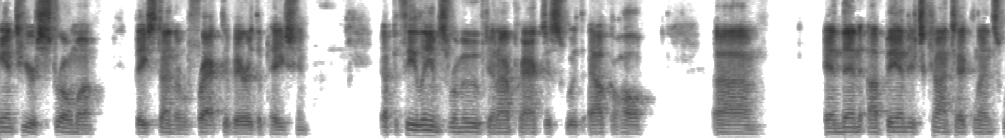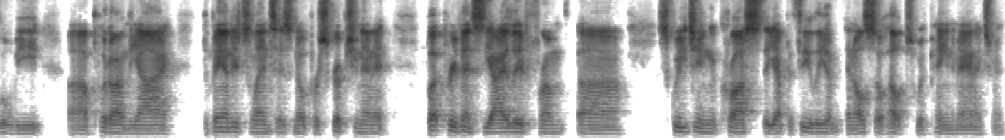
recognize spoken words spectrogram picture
anterior stroma based on the refractive error of the patient. Epithelium is removed in our practice with alcohol. Um, and then a bandage contact lens will be uh, put on the eye. The bandage lens has no prescription in it, but prevents the eyelid from uh, squeegeeing across the epithelium and also helps with pain management.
